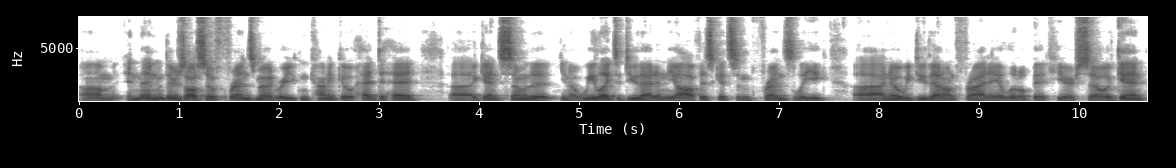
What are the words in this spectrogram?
um, and then there's also friends mode where you can kind of go head to head against some of the, you know, we like to do that in the office, get some friends league. Uh, I know we do that on Friday a little bit here. So again,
